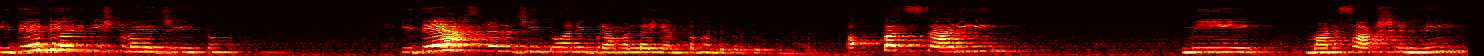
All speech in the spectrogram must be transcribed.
ఇదే దేవునికి ఇష్టమైన జీవితం. ఇదే అసలైన జీవితం అని భ్రమల్లో ఎంతమంది బ్రతుకుతున్నారు? ఒక్కసారి మీ మనసాక్షుల్ని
